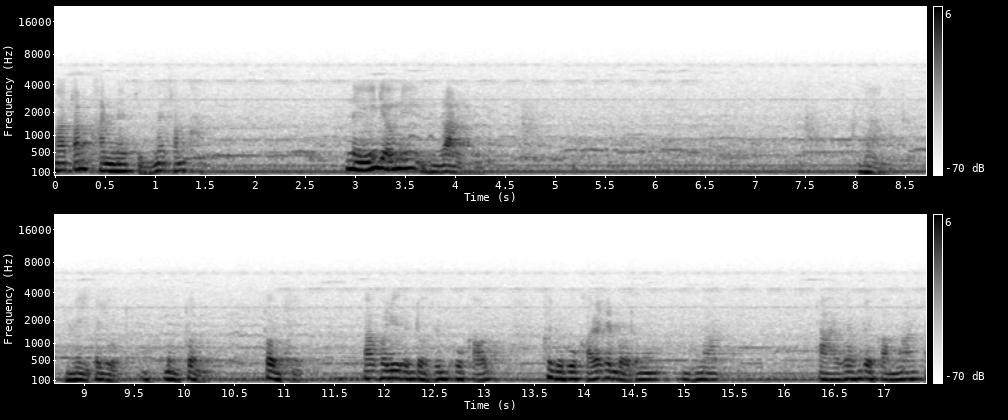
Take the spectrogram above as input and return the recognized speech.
มาสำคัญในสิ่งไม่สำคัญหนีเดี๋ยวนี้ไร มีประโยชน์เบื้องต้นต้นเหตุเราก็รีบกันโดดขึ้นภูเขา ขึ้นไปภูเขาแล้วจะโดดลงมาตายแล้วด้วยความน้อยใจ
